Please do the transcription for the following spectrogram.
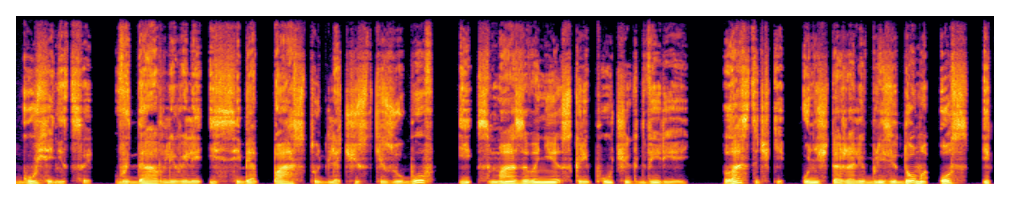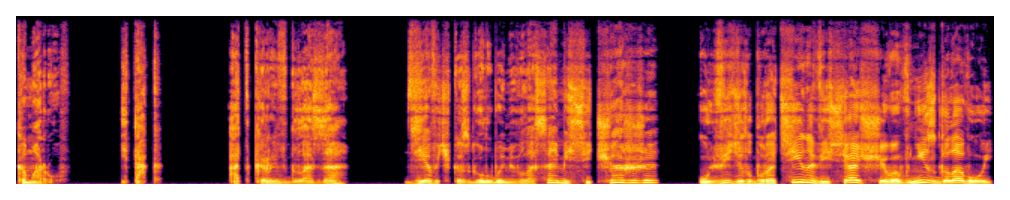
Гусеницы выдавливали из себя пасту для чистки зубов и смазывания скрипучих дверей. Ласточки уничтожали вблизи дома ос и комаров. Итак, открыв глаза, девочка с голубыми волосами сейчас же увидела Буратино, висящего вниз головой.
